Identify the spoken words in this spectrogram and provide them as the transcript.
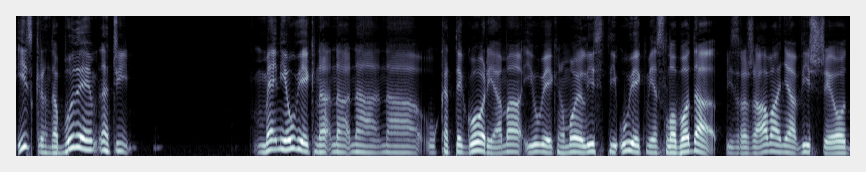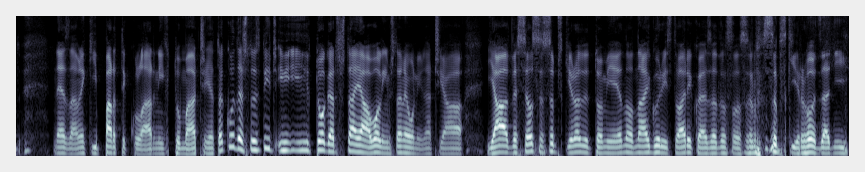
iskren da budem, znači, meni je uvijek na, na, na, na, u kategorijama i uvijek na mojoj listi, uvijek mi je sloboda izražavanja više od, ne znam, nekih partikularnih tumačenja. Tako da što se tiče i, i toga šta ja volim, šta ne volim. Znači, ja, ja vesel se srpski rod, to mi je jedna od najgorih stvari koja je zadosla srp, srpski rod zadnjih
